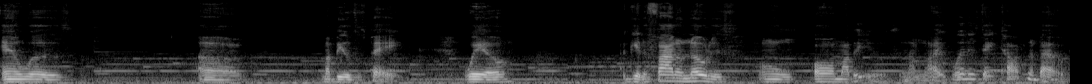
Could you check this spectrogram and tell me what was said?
and was uh, my bills was paid. Well, I get a final notice on all my bills, and I'm like, what is they talking about?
